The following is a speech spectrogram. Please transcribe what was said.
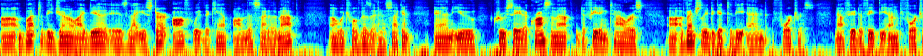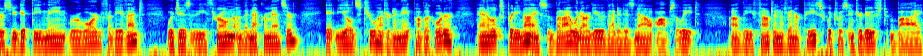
Uh, but the general idea is that you start off with the camp on this side of the map, uh, which we'll visit in a second, and you crusade across the map, defeating towers, uh, eventually to get to the end fortress. Now, if you defeat the end fortress, you get the main reward for the event, which is the Throne of the Necromancer. It yields 208 public order, and it looks pretty nice, but I would argue that it is now obsolete. Uh, the Fountain of Inner Peace, which was introduced by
